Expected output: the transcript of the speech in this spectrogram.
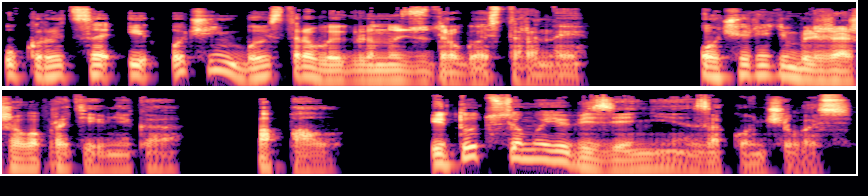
укрыться и очень быстро выглянуть с другой стороны. Очередь ближайшего противника. Попал. И тут все мое везение закончилось.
